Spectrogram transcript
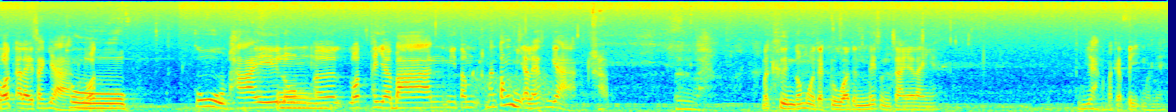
รถอะไรสักอย่างถูรถ กกู้ภัยลงอืมเออรถพยาบาลมีตำรวจมันต้องมีอะไรสักอย่างครับเออว่ะเมื่อคืนก็โมวแต่กลัวจนไม่สนใจอะไรเงี้ยทุกอย่างปกติหมดเลย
